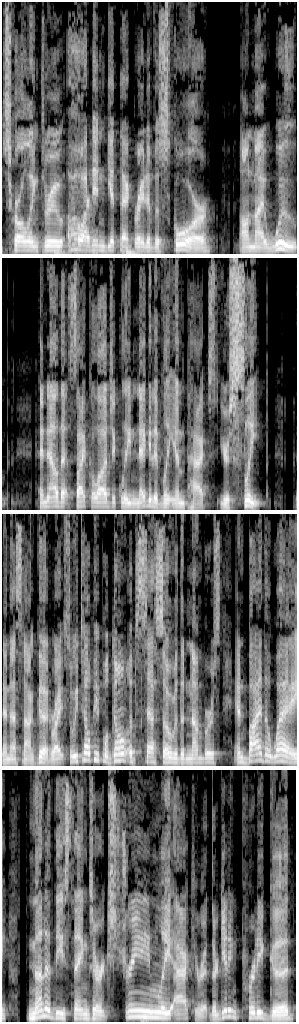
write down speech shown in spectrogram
scrolling through, oh, I didn't get that great of a score on my whoop. And now that psychologically negatively impacts your sleep. And that's not good, right? So we tell people don't obsess over the numbers. And by the way, none of these things are extremely accurate. They're getting pretty good,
